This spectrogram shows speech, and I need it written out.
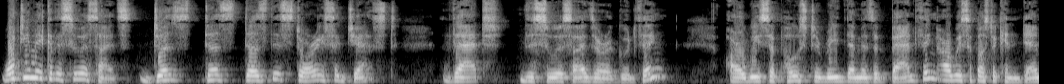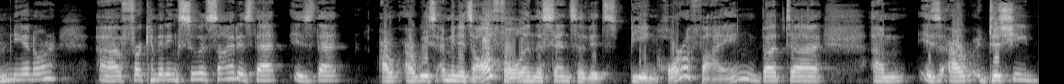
what do you make of the suicides does does does this story suggest that the suicides are a good thing? Are we supposed to read them as a bad thing? Are we supposed to condemn Nienor uh, for committing suicide? Is that is that are, are we? I mean, it's awful in the sense of it's being horrifying, but uh, um, is are does she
